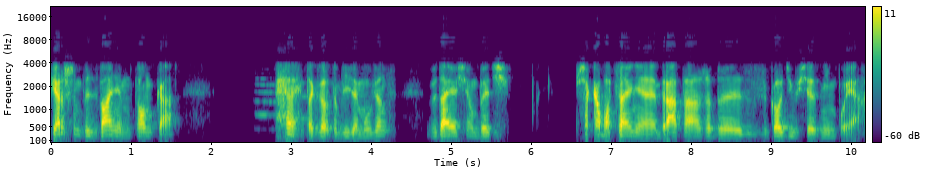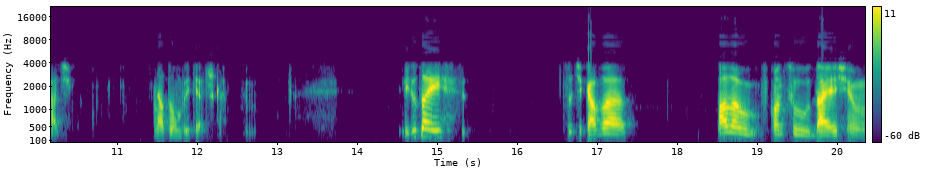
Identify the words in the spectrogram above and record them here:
pierwszym wyzwaniem Tomka, tak żartobliwie mówiąc, wydaje się być przekabacenie brata, żeby zgodził się z nim pojechać na tą wycieczkę. I tutaj, co ciekawe, Paweł w końcu daje się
